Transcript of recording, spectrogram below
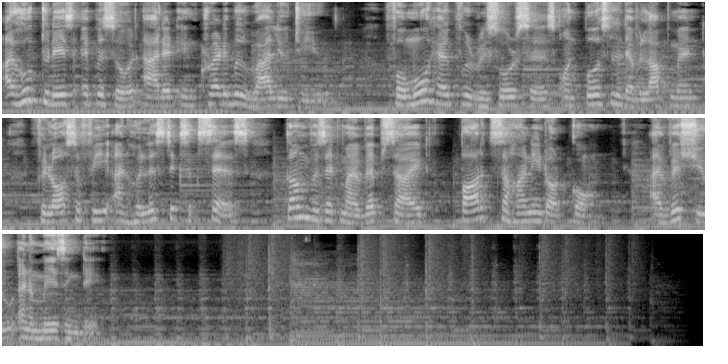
I hope today's episode added incredible value to you. For more helpful resources on personal development, philosophy, and holistic success, come visit my website parthsahani.com. I wish you an amazing day.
